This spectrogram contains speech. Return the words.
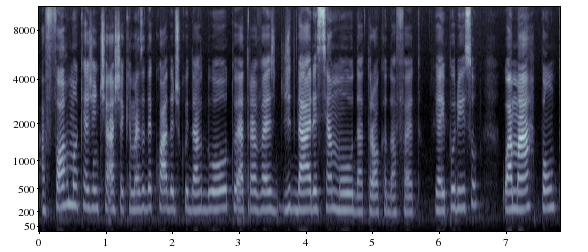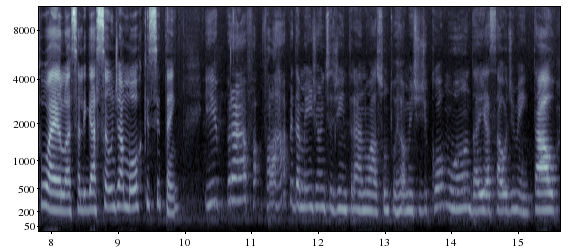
A forma que a gente acha que é mais adequada de cuidar do outro é através de dar esse amor, da troca do afeto. E aí, por isso, o amar ponto elo, essa ligação de amor que se tem. E para falar rapidamente, antes de entrar no assunto realmente de como anda aí a saúde mental,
